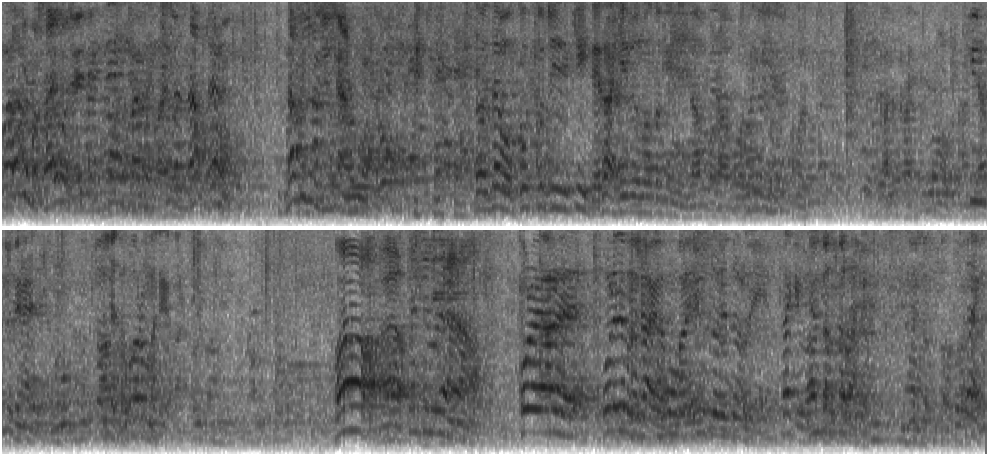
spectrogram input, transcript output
多分もう最後で。なくすもん。なくす自信あるもん。でも告知聞いてな、昼の時になんぼなんぼって聞いて、これ。緊急でないで。もうして終わるまでやから。ああ、久しぶりやな。これあれ、これでもしゃあよ。まあ言うとり通り。さっき分かったから。最後。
